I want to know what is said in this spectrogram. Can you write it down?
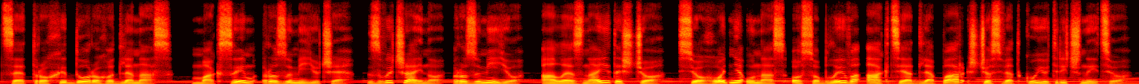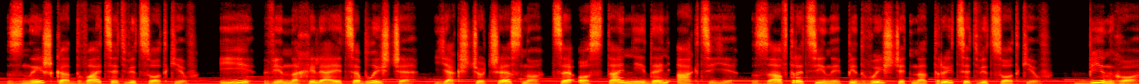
Це трохи дорого для нас. Максим, розуміюче. Звичайно, розумію. Але знаєте що? Сьогодні у нас особлива акція для пар, що святкують річницю. Знижка 20%. І він нахиляється ближче. Якщо чесно, це останній день акції. Завтра ціни підвищать на 30%. Бінго!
